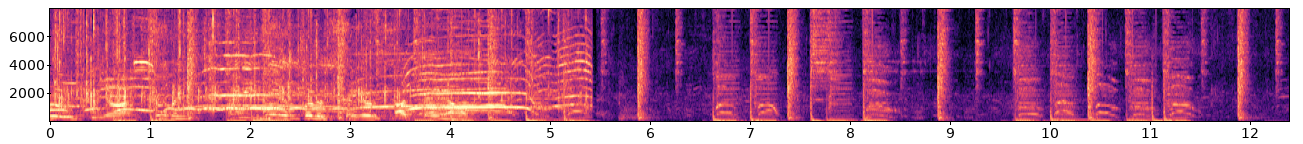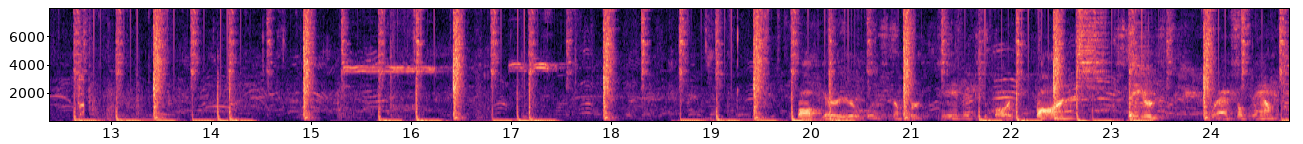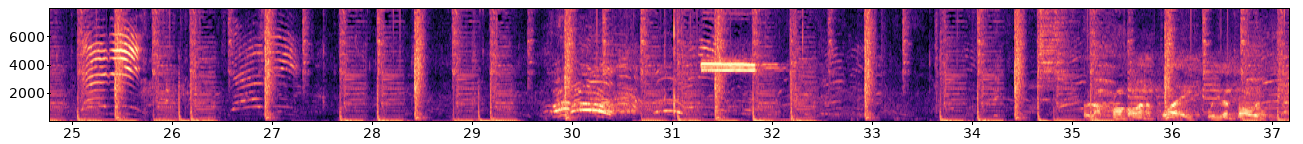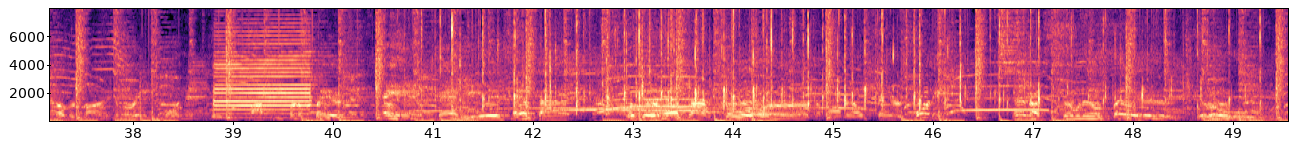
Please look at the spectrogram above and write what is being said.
Sherman, he's in for the Stingers touchdown. Ball carrier was number 10, it's Jabari Barnes. Stingers wrestle down. Fumble on a play. The ball is recovered by number 81. That's Poppy for the Bears. And that is halftime. With their halftime score, the Maumelle Stingers 20 and the Hills Bears 0.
